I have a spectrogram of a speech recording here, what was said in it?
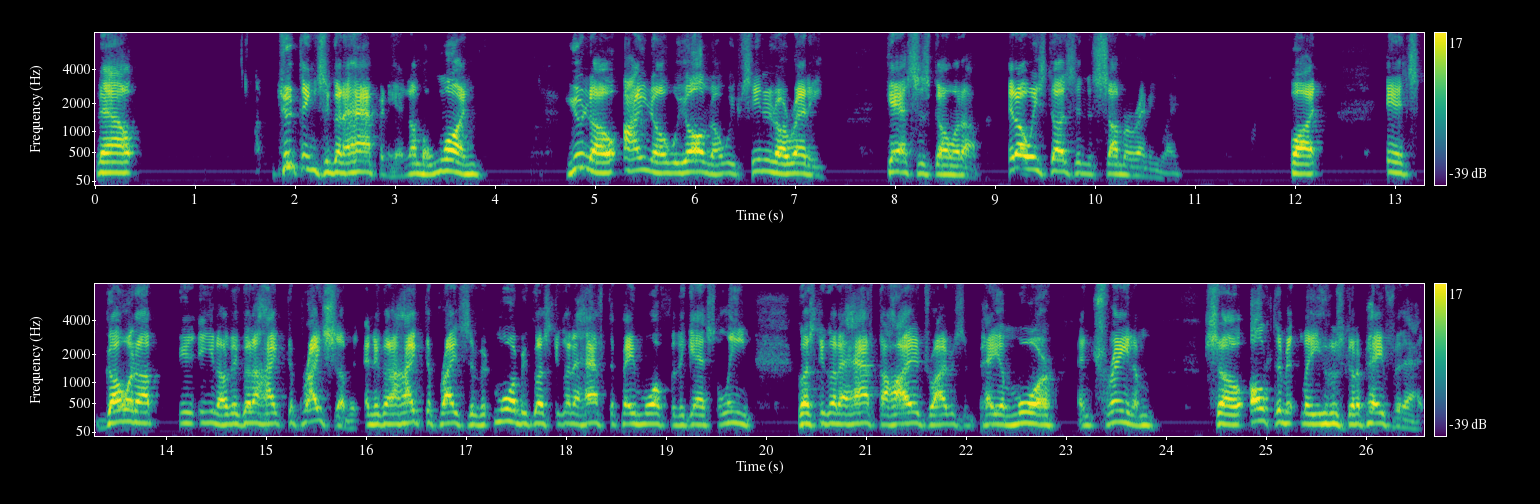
Now, two things are going to happen here. Number one, you know, I know, we all know, we've seen it already. Gas is going up. It always does in the summer anyway. But it's going up. You know, they're going to hike the price of it, and they're going to hike the price of it more because they're going to have to pay more for the gasoline, because they're going to have to hire drivers and pay them more and train them. So ultimately, who's going to pay for that?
